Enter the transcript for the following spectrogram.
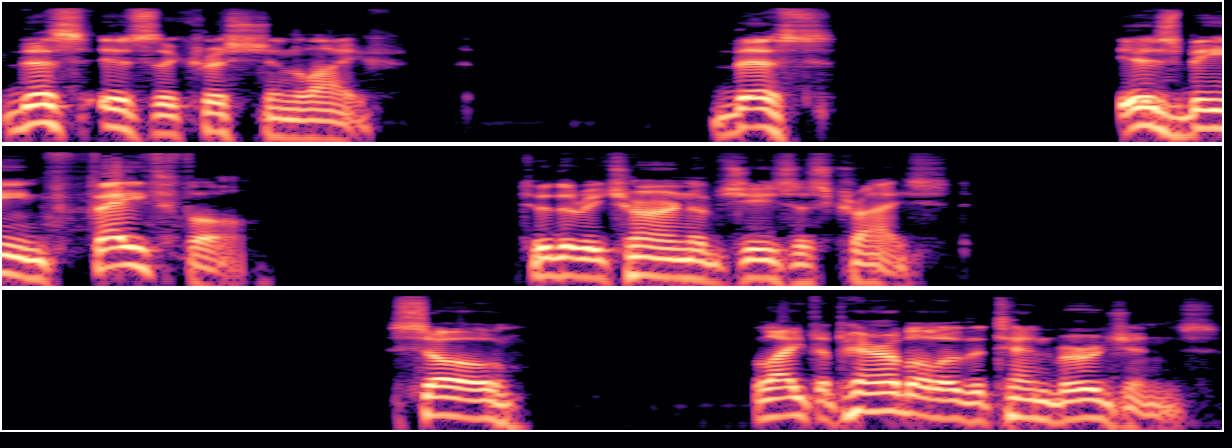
This is the Christian life. This is being faithful to the return of Jesus Christ. So, like the parable of the ten virgins,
